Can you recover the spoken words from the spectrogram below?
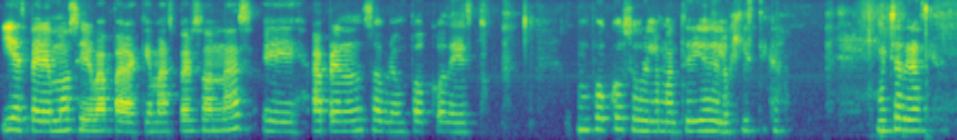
y esperemos sirva para que más personas eh, aprendan sobre un poco de esto. Un poco sobre la materia de logística. Muchas gracias.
